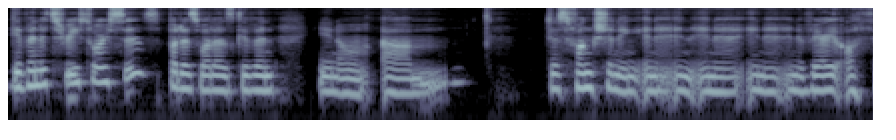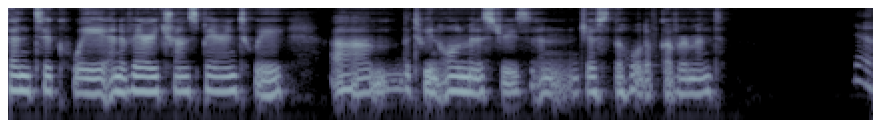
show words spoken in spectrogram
given its resources, but as well as given you know um, just functioning in a, in in a in a in a very authentic way and a very transparent way um, between all ministries and just the whole of government. Yeah.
